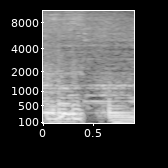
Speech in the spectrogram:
Música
